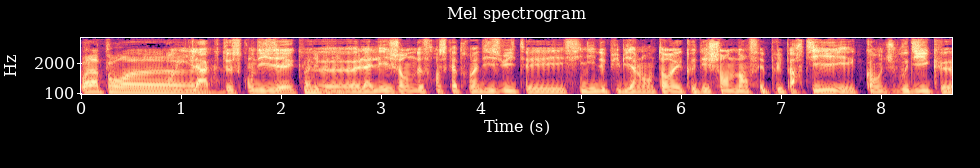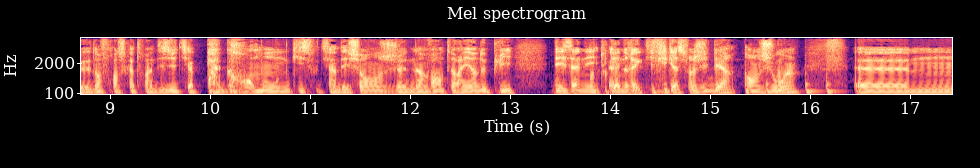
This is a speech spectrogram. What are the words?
Voilà pour. Euh... il acte ce qu'on disait que euh, la légende de France 98 est finie depuis bien longtemps et que Deschamps n'en fait plus partie. Et quand je vous dis que dans France 98 il n'y a pas grand monde qui soutient Deschamps, je n'invente rien depuis des années. En tout cas, une rectification Gilbert en juin. Euh,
